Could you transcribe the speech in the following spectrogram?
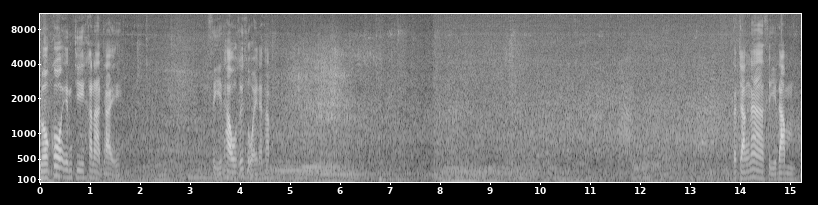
โลโก้ MG ขนาดใหญ่ สีเทาสวยๆนะครับ กระจังหน้าสีดำ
